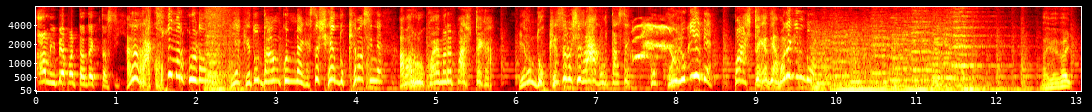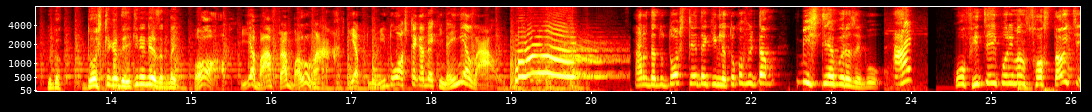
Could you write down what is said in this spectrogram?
আমি ব্যাপারটা দেখতাছি আরে রাখো তোমার কুলটাও একে তো দাম কমে গেছে সে দুঃখে বাসি না। আবার ও কয় আমারে পাঁচ টাকা। এখন দুঃখের চেয়ে বেশি রাগ উঠতাছে। কইলো কি এটা পাঁচ টাকা দিয়ে আমারে কিনবো? ভাই ভাই ভাই দুটো দশ টাকা দিয়ে কিনে নিয়ে যান ভাই। ও ইয়া বাপটা ভালো না। ইয়া তুমি দশ টাকা দেখি নাই নিয়ে যাও। আরে দাদু দশ টাকা দিয়ে কিনলে তো কফির দাম বিশ টাকা পড়ে যাইবো। কফি যে পরিমাণ সস্তা হইছে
